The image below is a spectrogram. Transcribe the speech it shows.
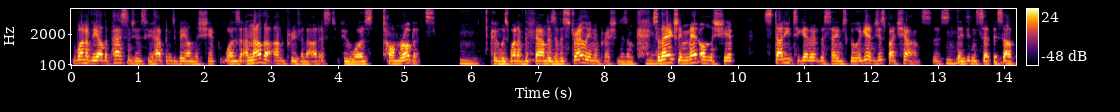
one of the other passengers who happened to be on the ship was another unproven artist who was tom roberts mm. who was one of the founders of australian impressionism yeah. so they actually met on the ship studied together at the same school again just by chance mm-hmm. they didn't set this up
